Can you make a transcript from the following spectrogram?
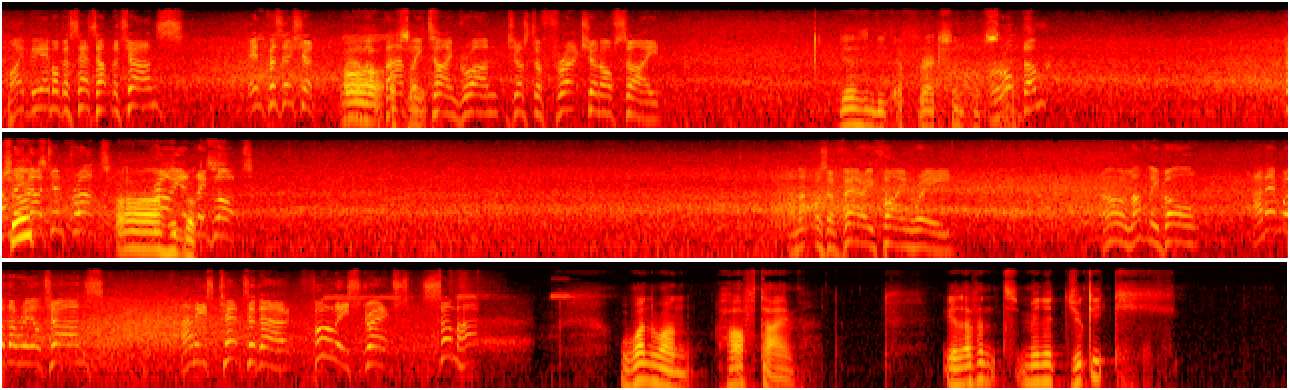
Might be able to set up the chance. In position. Oh, Well, a badly offside. timed run, just a fraction offside. Yes, indeed, a fraction of Robbed them. Shoot. they nudge in front? Oh, he Brilliantly blocked. blocked. And that was a very fine read. Oh, lovely ball. And in with a real chance. And he's kept it out, fully stretched, somehow. 1 1, half time. 11th minute, Jukic.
